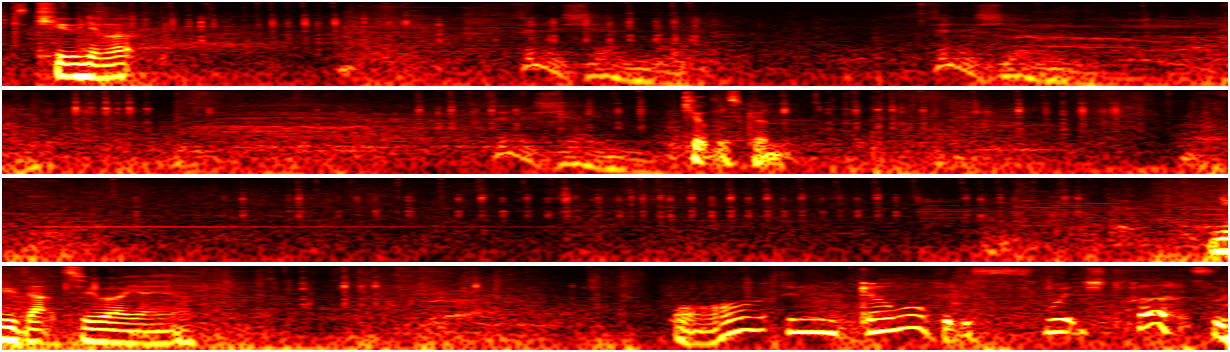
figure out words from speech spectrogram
Just coon him up. Finish him. Finish him. Finish him. Kill this cunt. Knew that too, uh, yeah, yeah. What? Didn't even go off, it just switched person.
